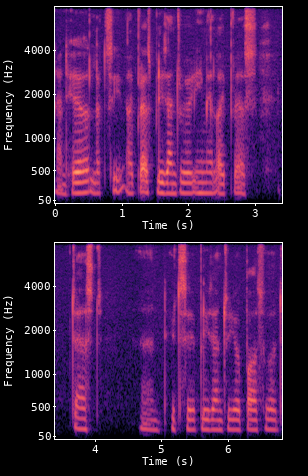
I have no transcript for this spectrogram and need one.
And here let's see. I press please enter your email. I press test and it say please enter your password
